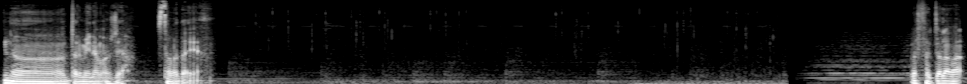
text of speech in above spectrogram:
no terminamos ya esta batalla. Perfecto, la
